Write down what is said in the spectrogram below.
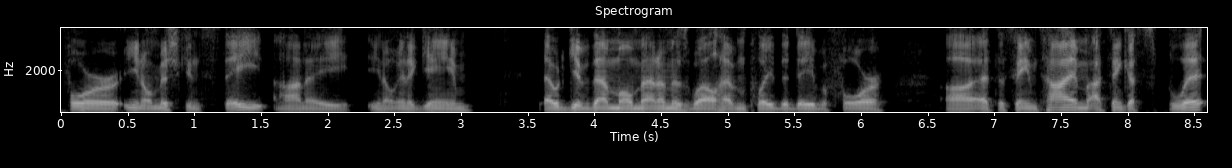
for, you know, Michigan State on a, you know, in a game that would give them momentum as well, having played the day before. Uh, at the same time, I think a split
